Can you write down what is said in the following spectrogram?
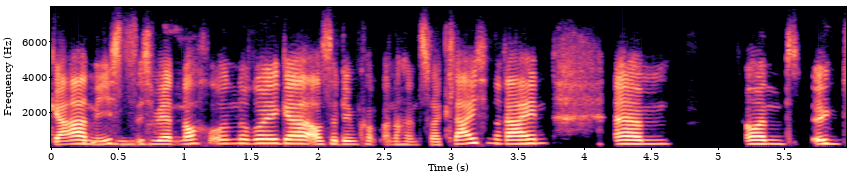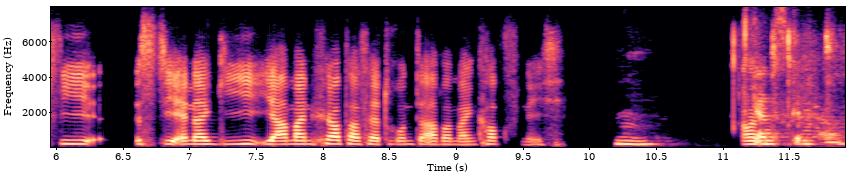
gar nichts. Ich werde noch unruhiger, außerdem kommt man noch in zwei Gleichen rein. Ähm, und irgendwie ist die Energie, ja, mein Körper fährt runter, aber mein Kopf nicht. Mhm. Ganz genau.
